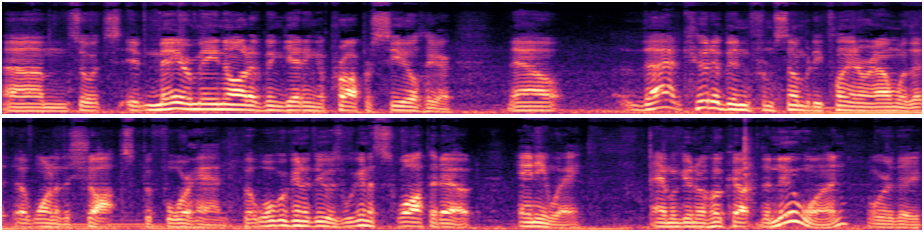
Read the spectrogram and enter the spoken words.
Um, so it's it may or may not have been getting a proper seal here. Now that could have been from somebody playing around with it at one of the shops beforehand. But what we're gonna do is we're gonna swap it out anyway. And we're gonna hook up the new one, or the,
